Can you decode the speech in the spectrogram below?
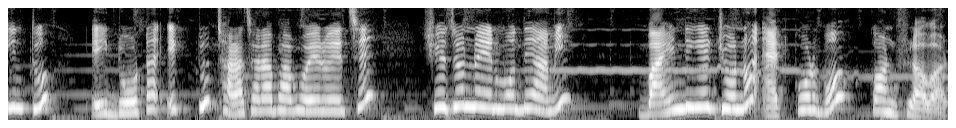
কিন্তু এই ডোটা একটু ছাড়া ছাড়া ভাব হয়ে রয়েছে, সেজন্য এর মধ্যে আমি বাইন্ডিংয়ের জন্য অ্যাড করব কর্নফ্লাওয়ার।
